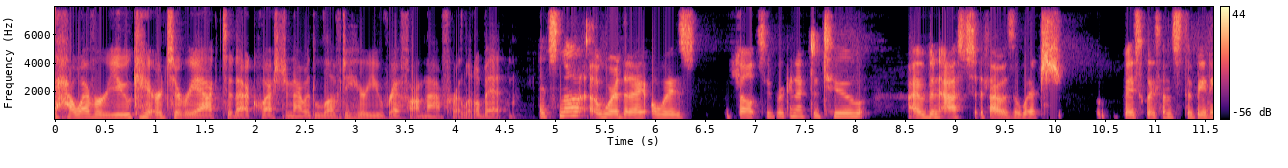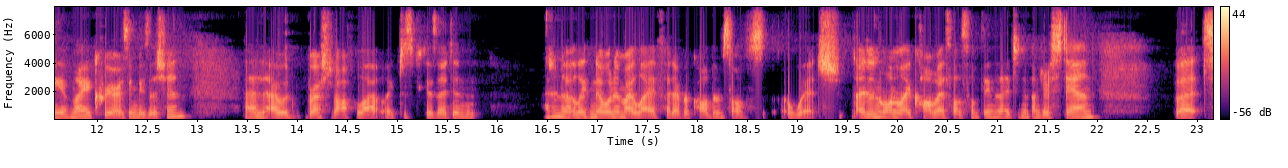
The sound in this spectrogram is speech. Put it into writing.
However, you care to react to that question, I would love to hear you riff on that for a little bit. It's not a word that I always felt super connected to. I've been asked if I was a witch basically since the beginning of my career as a musician. And I would brush it off a lot, like just because I didn't, I don't know, like no one in my life had ever called themselves a witch. I didn't want to like call myself something that I didn't understand. But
